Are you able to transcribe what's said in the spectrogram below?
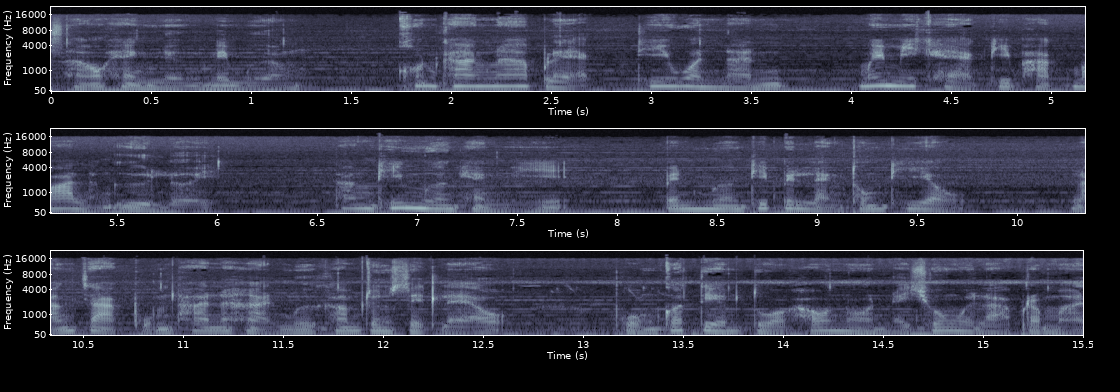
สต์เฮาส์แห่งหนึ่งในเมือง ค่อนข้างน่าแปลกที่วันนั้นไม่มีแขกที่พักบ้านหลังอื่นเลย ทั้งที่เมืองแห่งนี้เป็นเมืองที่เป็นแหล่งท่องเที่ยว หลังจากผมทานอาหารมื้อค่ำจนเสร็จแล้ว ผมก็เตรียมตัวเข้านอนในช่วงเวลาประมาณ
